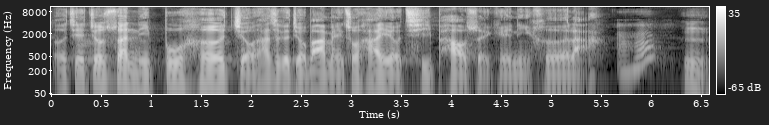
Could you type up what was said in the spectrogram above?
而且就算你不喝酒，它是个酒吧没错，它也有气泡水给你喝啦。嗯哼，嗯。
